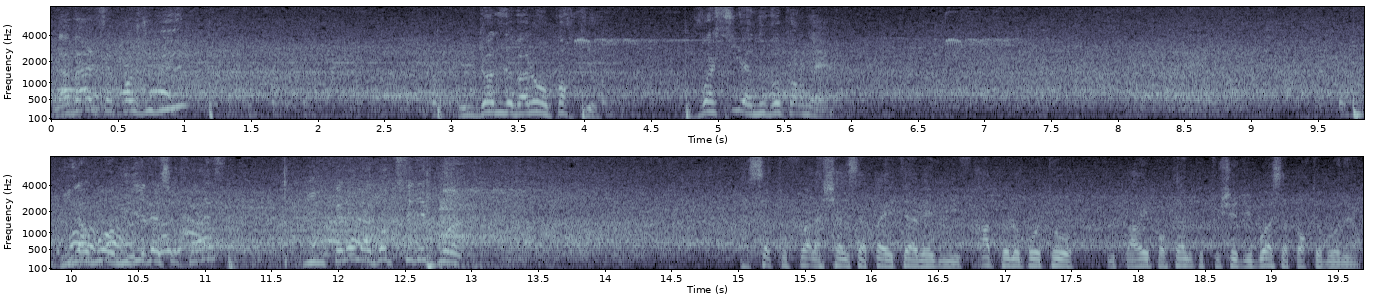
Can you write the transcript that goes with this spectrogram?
La balle s'approche du but. Il donne le ballon au portier. Voici un nouveau corner. Il envoie au milieu de la surface. Il fallait la boxer des points. Cette fois, la chance n'a pas été avec lui. Frappe le poteau. Il paraît pourtant que toucher du bois, ça porte bonheur.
